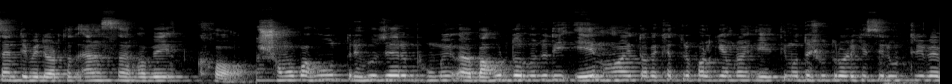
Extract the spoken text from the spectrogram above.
সেন্টিমিটার অর্থাৎ অ্যান্সার হবে খ। সমবাহু ত্রিভুজের ভূমি বাহুর দৈর্ঘ্য যদি এম হয়, তবে ক্ষেত্রফল কি আমরা ইতিমধ্যে সূত্র লিখেছি root three by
